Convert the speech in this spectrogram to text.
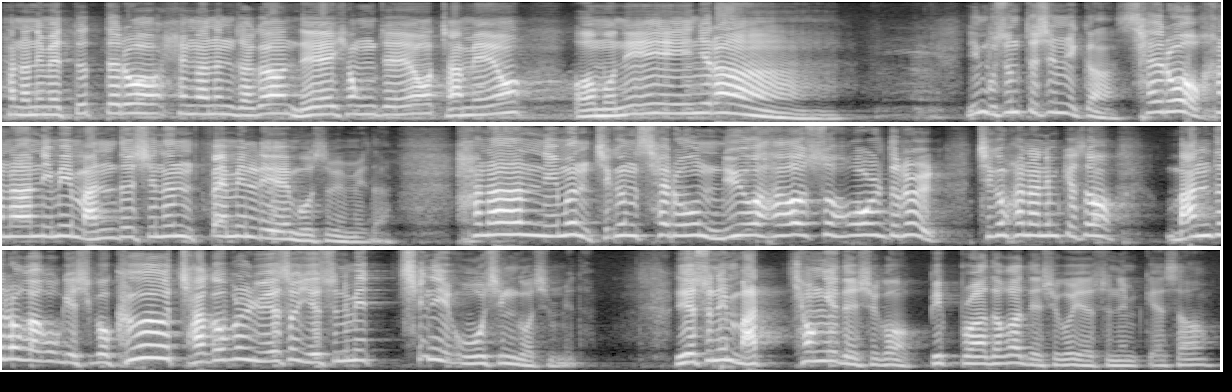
하나님의 뜻대로 행하는 자가 내 형제요 자매요 어머니이니라. 이 무슨 뜻입니까? 새로 하나님이 만드시는 family의 모습입니다. 하나님은 지금 새로운 new household를 지금 하나님께서 만들어가고 계시고 그 작업을 위해서 예수님이 친히 오신 것입니다. 예수님 맏형이 되시고 big brother가 되시고 예수님께서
